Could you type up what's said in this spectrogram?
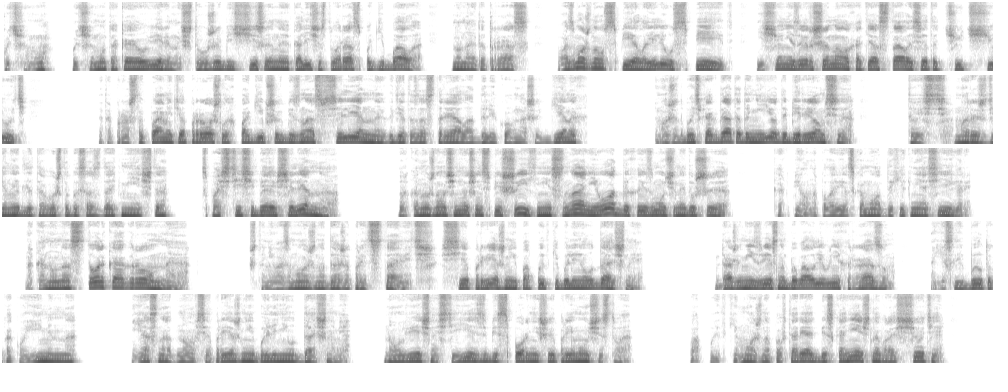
Почему? Почему такая уверенность, что уже бесчисленное количество раз погибала, но на этот раз, возможно, успела или успеет, еще не завершено, хотя осталось это чуть-чуть, это просто память о прошлых, погибших без нас вселенных где-то застряла далеко в наших генах. И, может быть, когда-то до нее доберемся. То есть мы рождены для того, чтобы создать нечто, спасти себя и вселенную. Только нужно очень-очень спешить, ни сна, ни отдыха измученной душе, как пел на половецком отдыхе князь Игорь. На кону настолько огромное, что невозможно даже представить. Все прежние попытки были неудачные. Даже неизвестно, бывал ли в них разум, а если и был, то какой именно. Ясно одно, все прежние были неудачными, но у вечности есть бесспорнейшее преимущество. Попытки можно повторять бесконечно в расчете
